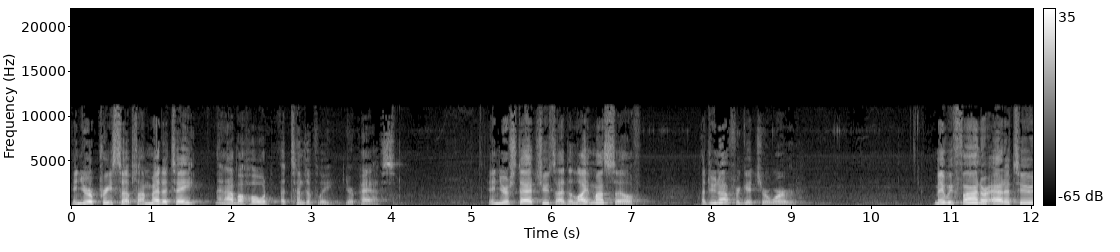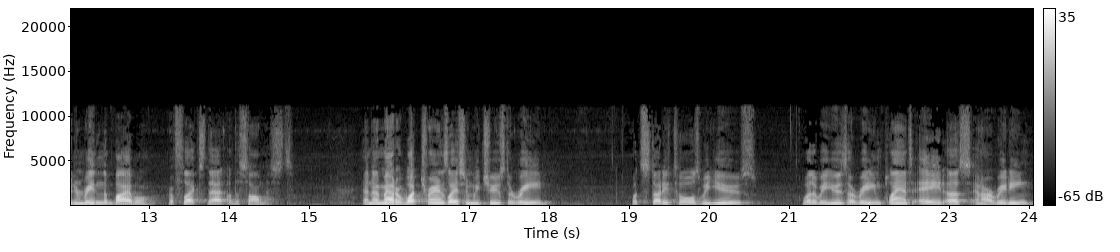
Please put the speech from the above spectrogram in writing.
In your precepts I meditate, and I behold attentively your paths. In your statutes I delight myself. I do not forget your word. May we find our attitude in reading the Bible reflects that of the psalmist. And no matter what translation we choose to read, what study tools we use, whether we use a reading plan to aid us in our reading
